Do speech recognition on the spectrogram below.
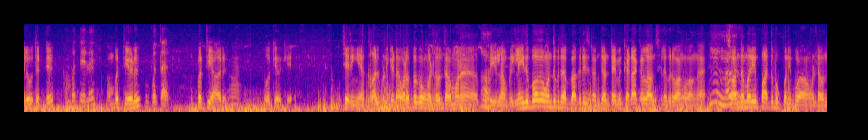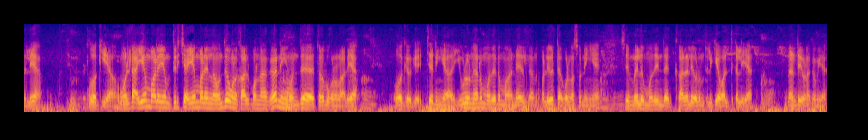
எழுபத்தெட்டு ஐம்பத்தேழு ஐம்பத்தேழு முப்பத்தாறு. முப்பத்தி ஆறு. Okay okay. சரிங்க. கால் பண்ணி கேட்டால் வளர்ப்புக்கு உங்கள்கிட்ட வந்து தரமான குட்டிகள்லாம் பிடிக்கலாம். இது போக வந்து இந்த பக்ரீத் ரம்ஜான் டைம் கெடாக்கள்லாம் வந்து சில பேர் வாங்குவாங்க. ஸோ அந்த மாதிரியும் பார்த்து புக் பண்ணி போகலாம் உங்கள்கிட்ட வந்து இல்லையா? ஓகேயா உங்கள்கிட்ட ஐயம்பாளையம் திருச்சி ஐயம்பாளையம்ல வந்து உங்களுக்கு கால் பண்ணாக்க நீங்கள் வந்து தொடர்பு கொள்ளலாம் இல்லையா? ஓகே ஓகே சரிங்க. இவ்வளோ நேரம் வந்து நம்ம நேரில் அந்த பல்வேறு தகவலாம் சொன்னீங்க. சரி. மேலும் வந்து இந்த காலடி வளம் சொல்லிக்க வாழ்த்துக்கள்லையா ஆ. நன்றி வணக்கம் ஐயா.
